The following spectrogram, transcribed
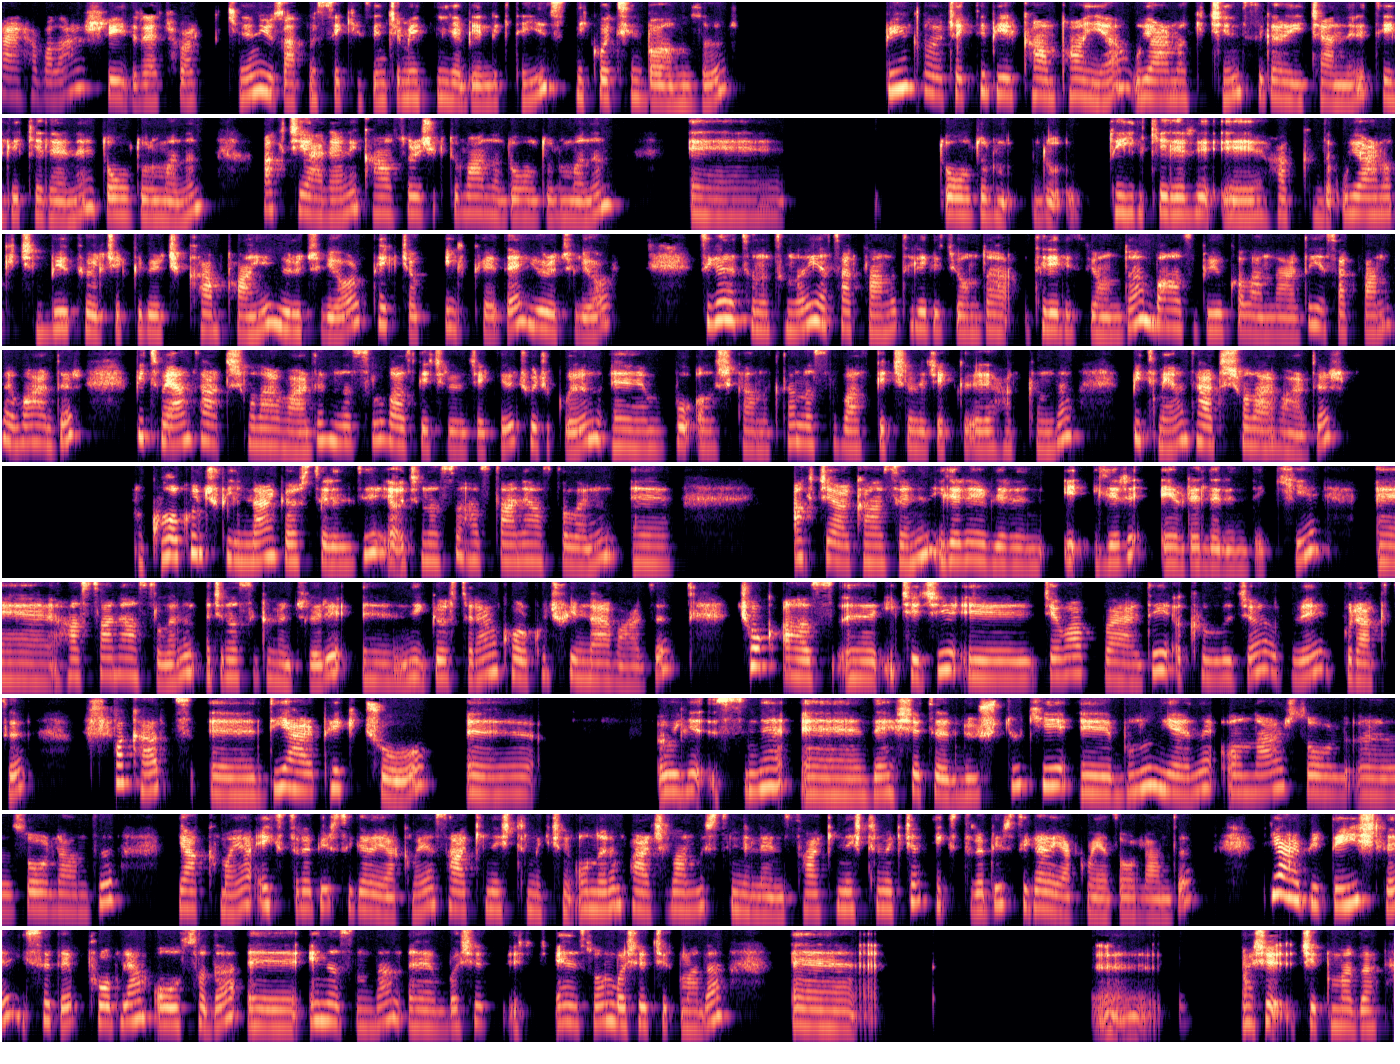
Merhabalar, Read Network 2'nin 168. metniyle birlikteyiz. Nikotin bağımlılığı. Büyük ölçekli bir kampanya uyarmak için sigara içenleri tehlikelerine doldurmanın, akciğerlerini kanserolojik dumanla doldurmanın eee doldur, do- tehlikeleri eee, hakkında uyarmak için büyük ölçekli bir kampanya yürütülüyor. Pek çok ülkede yürütülüyor. Sigara tanıtımları yasaklandı. Televizyonda, televizyonda bazı büyük alanlarda yasaklandı ve vardır. Bitmeyen tartışmalar vardır. Nasıl vazgeçilecekleri, çocukların e, bu alışkanlıktan nasıl vazgeçilecekleri hakkında bitmeyen tartışmalar vardır. Korkunç filmler gösterildi. E, Acınası hastane hastalarının e, akciğer kanserinin ileri evlerin, ileri evrelerindeki e, hastane hastalarının acınası görüntülerini gösteren korkunç filmler vardı. Çok az e, içici e, cevap verdi, akıllıca ve bıraktı. Fakat e, diğer pek çoğu e, öylesine e, dehşete düştü ki e, bunun yerine onlar zor e, zorlandı yakmaya, ekstra bir sigara yakmaya, sakinleştirmek için onların parçalanmış sinirlerini sakinleştirmek için ekstra bir sigara yakmaya zorlandı. Diğer bir deyişle ise de problem olsa da e, en azından e, başa en son başa çıkmada e, e, başa çıkmada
